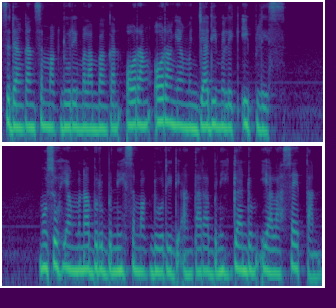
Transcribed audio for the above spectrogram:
sedangkan semak duri melambangkan orang-orang yang menjadi milik iblis. Musuh yang menabur benih semak duri di antara benih gandum ialah setan.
